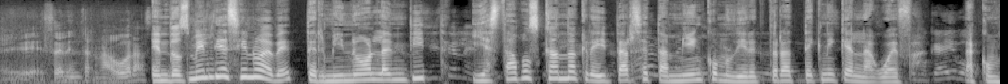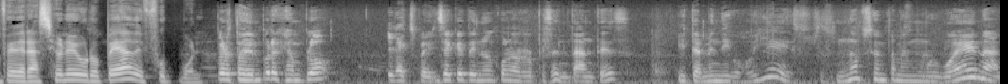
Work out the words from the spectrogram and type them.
eh, ser entrenadora. En 2019 terminó la ENDIT y está buscando acreditarse también como directora técnica en la UEFA, la Confederación Europea de Fútbol. Pero también, por ejemplo, la experiencia que he tenido con los representantes y también digo, oye, esto es una opción también muy buena.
